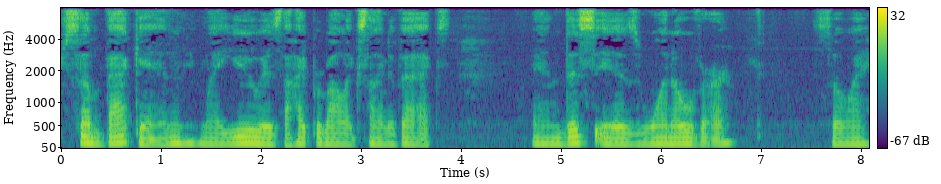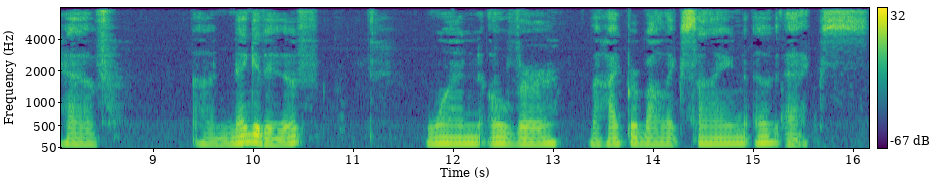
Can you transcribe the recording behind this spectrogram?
sub back in, my u is the hyperbolic sine of x, and this is 1 over. So I have a negative 1 over the hyperbolic sine of x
